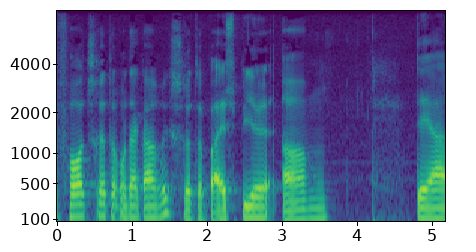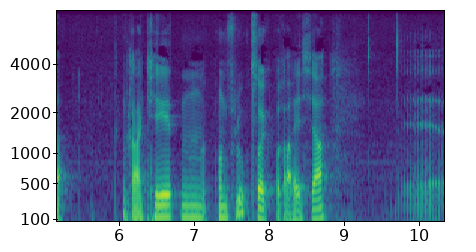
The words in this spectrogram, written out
Fortschritte oder gar Rückschritte. Beispiel ähm, der Raketen- und Flugzeugbereich, ja. Äh,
